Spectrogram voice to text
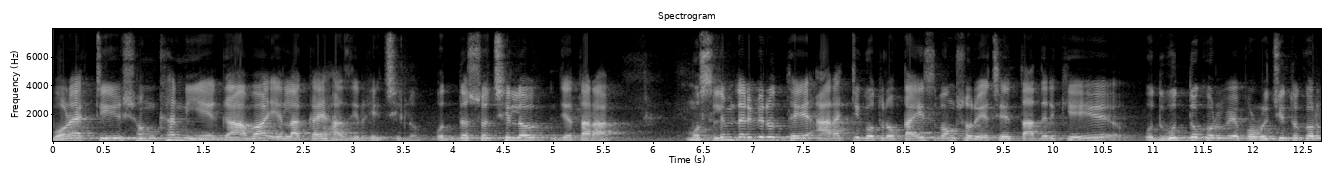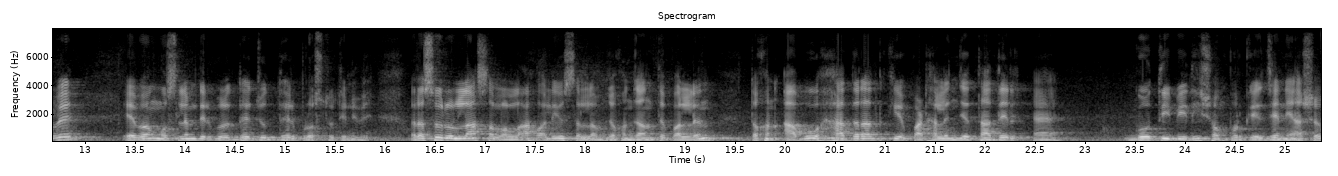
বড় একটি সংখ্যা নিয়ে গাবা এলাকায় হাজির হয়েছিল। উদ্দেশ্য ছিল যে তারা মুসলিমদের বিরুদ্ধে আর একটি গোত্র কাইস বংশ রয়েছে তাদেরকে উদ্বুদ্ধ করবে পরিচিত করবে এবং মুসলিমদের বিরুদ্ধে যুদ্ধের প্রস্তুতি নেবে। রসুল্লাহ সাল্লাহ আলী সাল্লাম যখন জানতে পারলেন তখন আবু হাদরাদকে পাঠালেন যে তাদের হ্যাঁ, গতিবিধি সম্পর্কে জেনে আসো।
